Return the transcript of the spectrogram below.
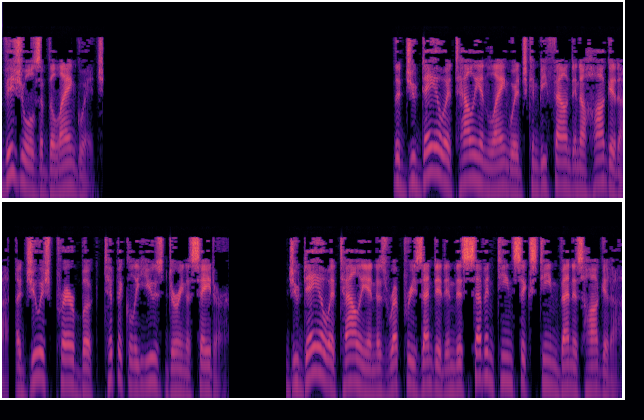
Visuals of the language The Judeo-Italian language can be found in a Haggadah, a Jewish prayer book typically used during a Seder. Judeo-Italian is represented in this 1716 Venice Haggadah.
